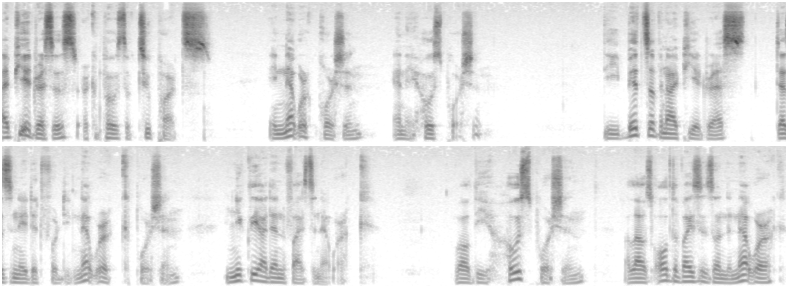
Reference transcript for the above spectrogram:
IP addresses are composed of two parts, a network portion and a host portion. The bits of an IP address designated for the network portion uniquely identifies the network, while the host portion allows all devices on the network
